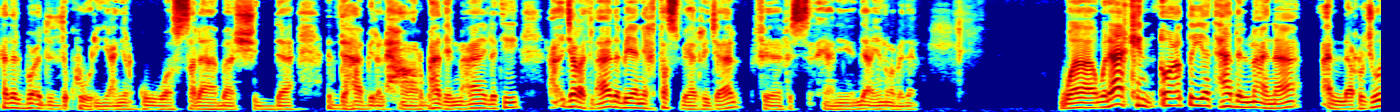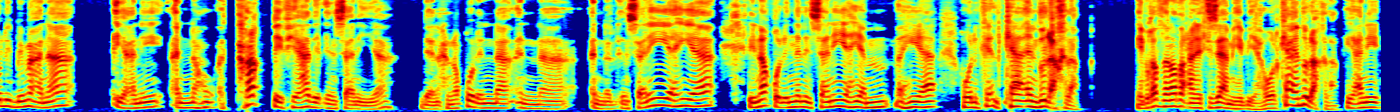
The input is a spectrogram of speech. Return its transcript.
هذا البعد الذكوري يعني القوة الصلابة الشدة الذهاب إلى الحرب هذه المعاني التي جرت العادة بأن يختص بها الرجال في, في يعني دائما وأبدا. و- ولكن أعطيت هذا المعنى الرجولي بمعنى يعني أنه الترقي في هذه الإنسانية لأن نحن نقول إن إن أن الإنسانية هي لنقل إن الإنسانية هي هي هو الك- الكائن ذو الأخلاق. يعني بغض النظر عن التزامه بها هو الكائن ذو الأخلاق. يعني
